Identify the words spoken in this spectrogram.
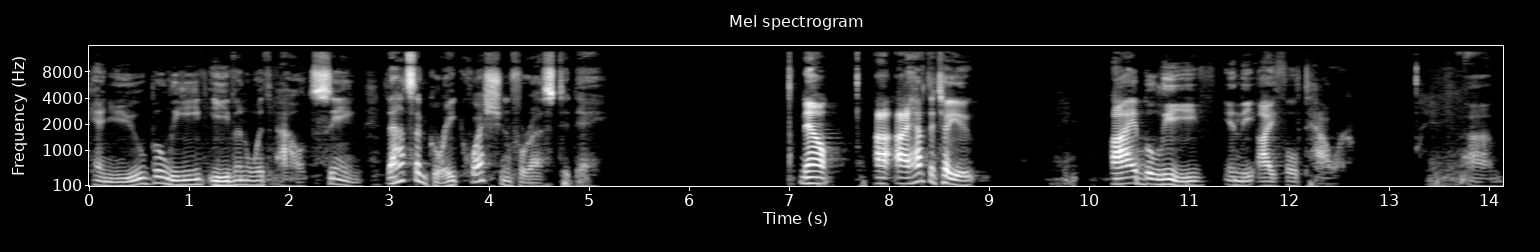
Can you believe even without seeing? That's a great question for us today. Now, I have to tell you, I believe in the Eiffel Tower. Um,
